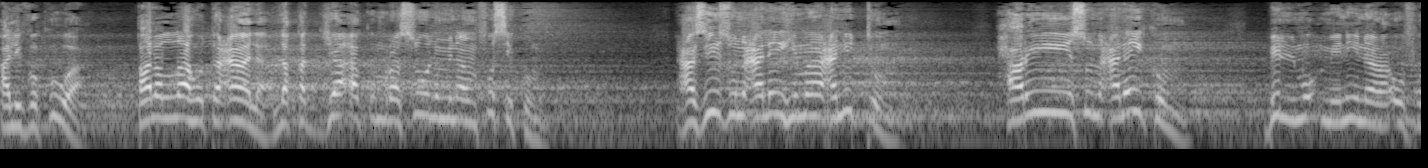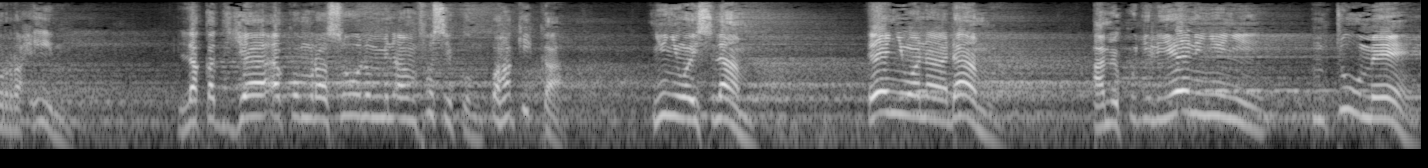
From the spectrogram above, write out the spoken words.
alivyokuwa. Qala Allah ta'ala laqad ja'akum rasulun min anfusikum azizun alayhi ma anittum harisun alaykum bilmu'minina raufur rahim laqad ja'akum rasulun min anfusikum kwa hakika nyinyi waislamu enyi wanadamu amekujilieni nyinyi mtume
